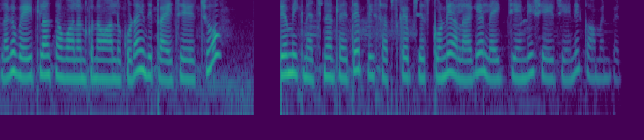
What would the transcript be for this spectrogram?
అలాగే వెయిట్ లాస్ అవ్వాలనుకున్న వాళ్ళు కూడా ఇది ట్రై చేయొచ్చు. వీడియో మీకు నచ్చినట్లయితే ప్లీజ్ సబ్స్క్రైబ్ చేసుకోండి అలాగే లైక్ చేయండి షేర్ చేయండి కామెంట్ పెట్టండి.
